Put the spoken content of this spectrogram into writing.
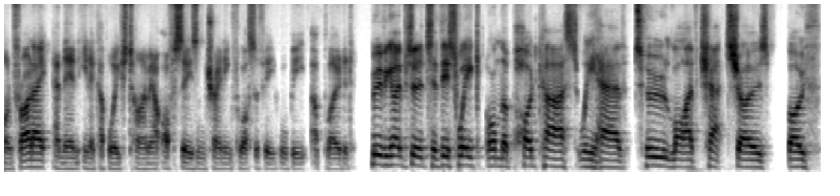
on Friday, and then in a couple weeks' time, our off-season training philosophy will be uploaded. Moving over to, to this week on the podcast, we have two live chat shows, both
